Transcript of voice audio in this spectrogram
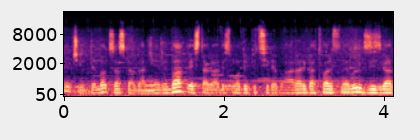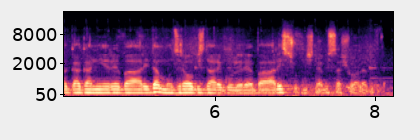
და ჭირდება გზას გაგანიერება. ესტაგადის მოდიფიცირება არ არის გათვალისწინებული გზის გაგანიერება არის და მოძრაობის დარეგულირება არის ჩუქნიშნების საშუალებით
